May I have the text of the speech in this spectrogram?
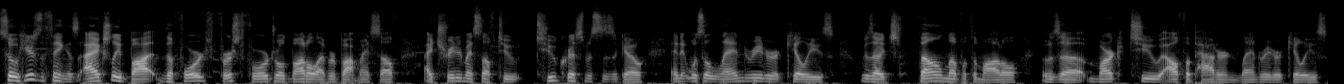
so here's the thing: is I actually bought the Forge first Forge World model I ever bought myself. I treated myself to two Christmases ago, and it was a Land Raider Achilles because I just fell in love with the model. It was a Mark II Alpha pattern Land Raider Achilles,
